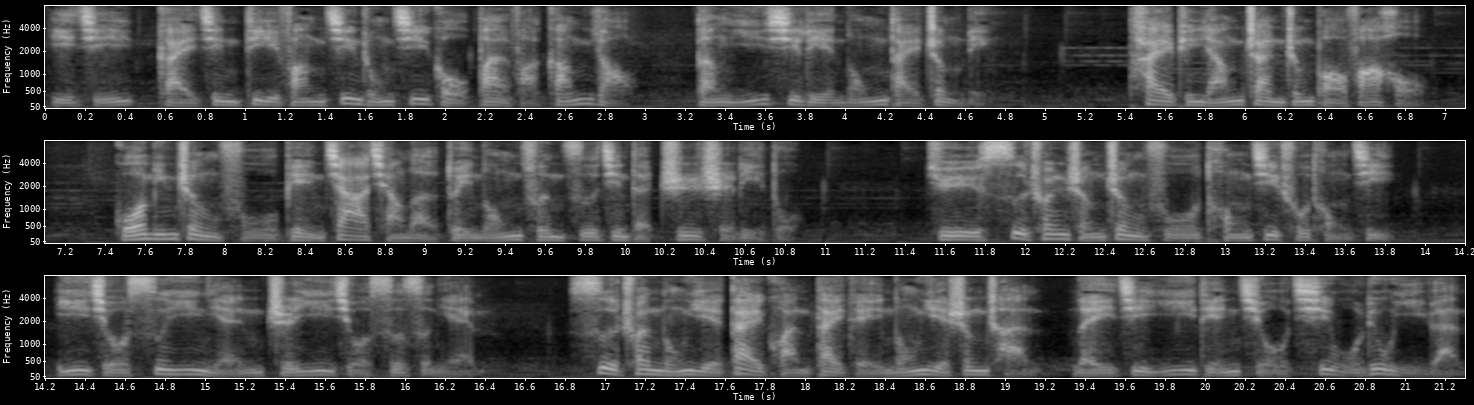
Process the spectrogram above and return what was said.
以及《改进地方金融机构办法纲要》。等一系列农贷政令。太平洋战争爆发后，国民政府便加强了对农村资金的支持力度。据四川省政府统计处统计，一九四一年至一九四四年，四川农业贷款贷给农业生产累计一点九七五六亿元，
